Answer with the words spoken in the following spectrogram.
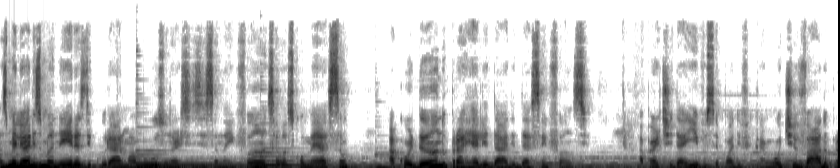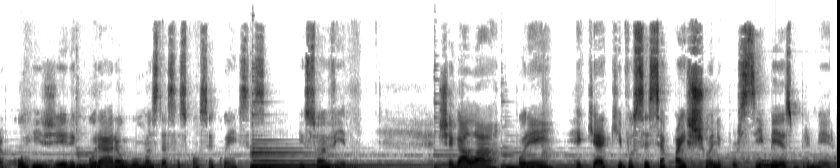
As melhores maneiras de curar um abuso narcisista na infância, elas começam acordando para a realidade dessa infância. A partir daí, você pode ficar motivado para corrigir e curar algumas dessas consequências em sua vida. Chegar lá, porém, requer que você se apaixone por si mesmo primeiro,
